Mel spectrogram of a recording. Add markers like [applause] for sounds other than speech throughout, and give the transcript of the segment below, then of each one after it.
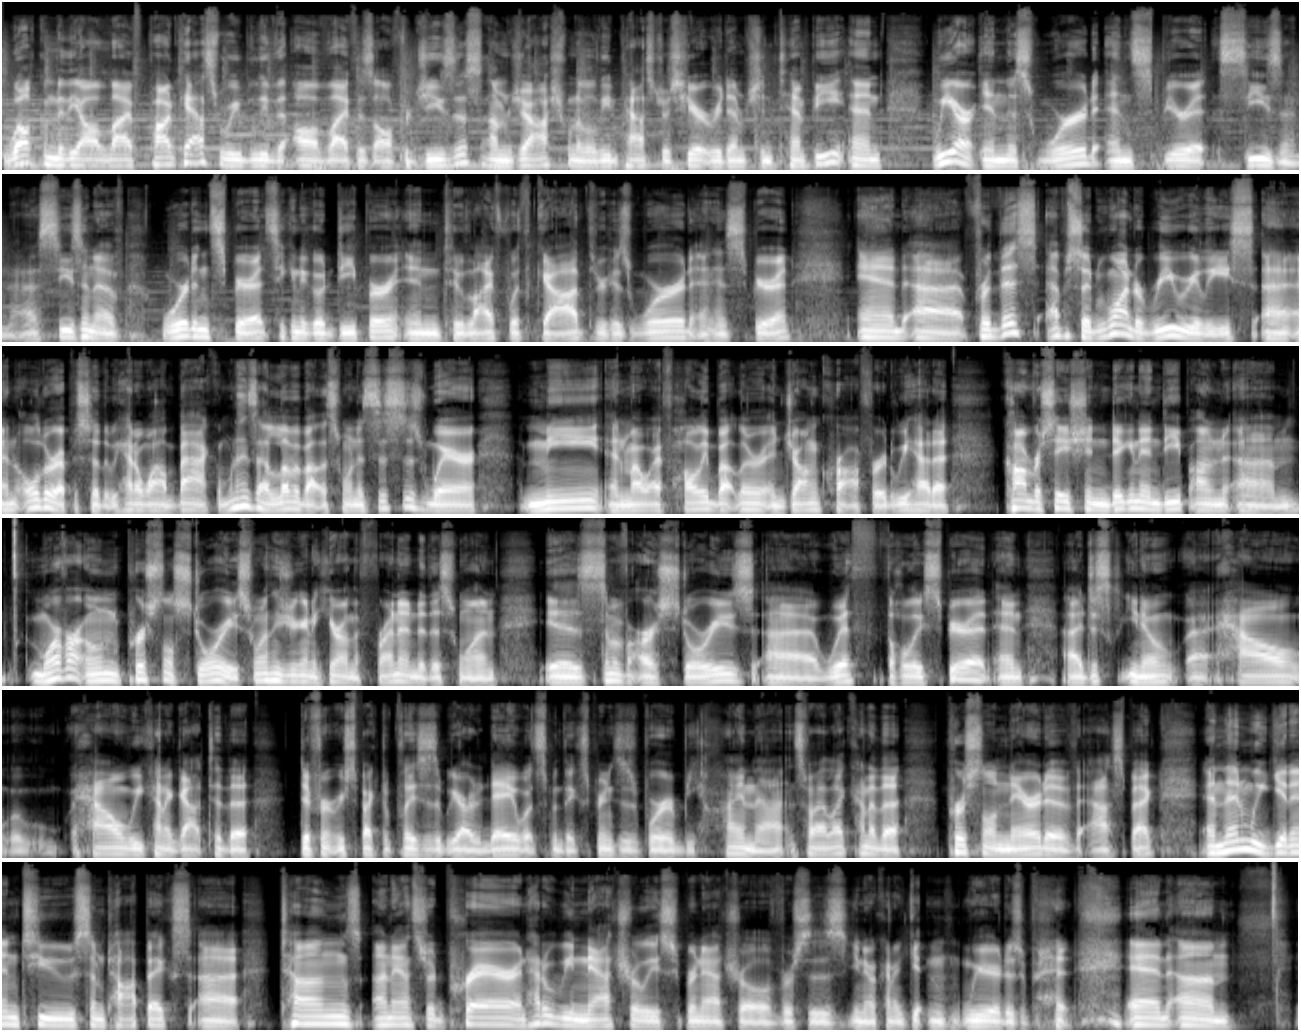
Welcome to the All of Life podcast, where we believe that all of life is all for Jesus. I'm Josh, one of the lead pastors here at Redemption Tempe, and we are in this Word and Spirit season, a season of Word and Spirit, seeking to go deeper into life with God through His Word and His Spirit. And uh, for this episode, we wanted to re release uh, an older episode that we had a while back. And one of the things I love about this one is this is where me and my wife, Holly Butler, and John Crawford, we had a conversation digging in deep on um, more of our own personal stories. One of the things you're going to hear on the front end of this one is some of our stories uh, with the Holy Spirit and uh, just you know uh, how how we kind of got to the different respective places that we are today, what some of the experiences were behind that. And so I like kind of the personal narrative aspect. And then we get into some topics uh, tongues, unanswered prayer, and how do we be naturally supernatural versus, you know, kind of getting weird, as we put it. And, um,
